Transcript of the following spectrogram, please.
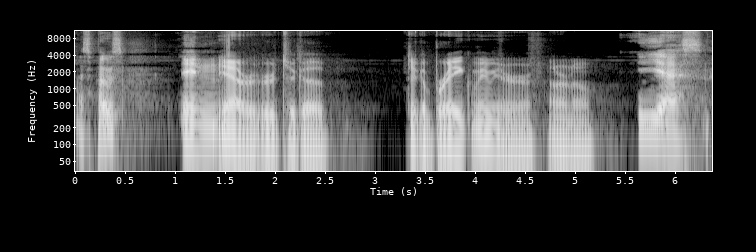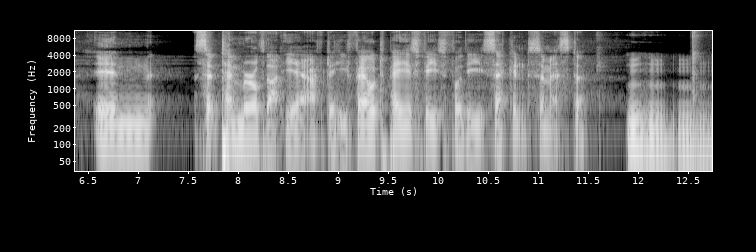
I suppose. In yeah, or, or took a took a break maybe, or I don't know. Yes, in September of that year, after he failed to pay his fees for the second semester. Mm-hmm. Mm-hmm.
